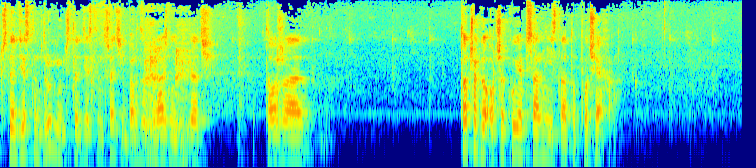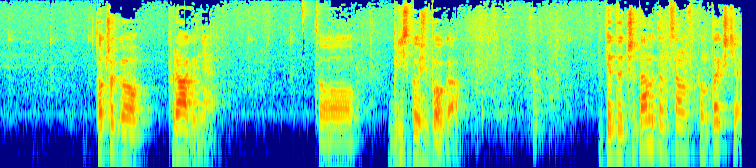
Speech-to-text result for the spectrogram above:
42 i 43 bardzo wyraźnie widać to, że to, czego oczekuje psalmista, to pociecha. To, czego pragnie, to bliskość Boga. Kiedy czytamy ten psalm w kontekście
